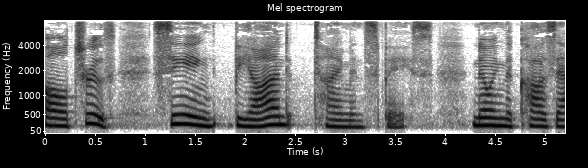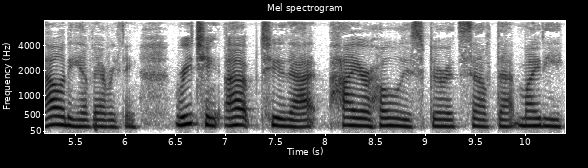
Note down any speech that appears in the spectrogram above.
all truth, seeing beyond time and space, knowing the causality of everything, reaching up to that higher Holy Spirit self, that mighty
